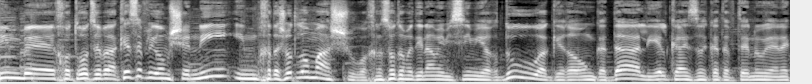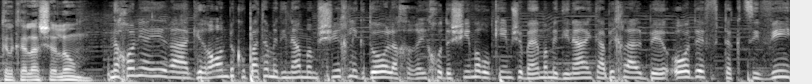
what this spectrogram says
הולכים בחותרות צבע הכסף ליום שני עם חדשות לא משהו. הכנסות המדינה ממיסים ירדו, הגירעון גדל, ליאל קייזר כתבתנו לענייני כלכלה, שלום. נכון יאיר, הגירעון בקופת המדינה ממשיך לגדול אחרי חודשים ארוכים שבהם המדינה הייתה בכלל בעודף תקציבי.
